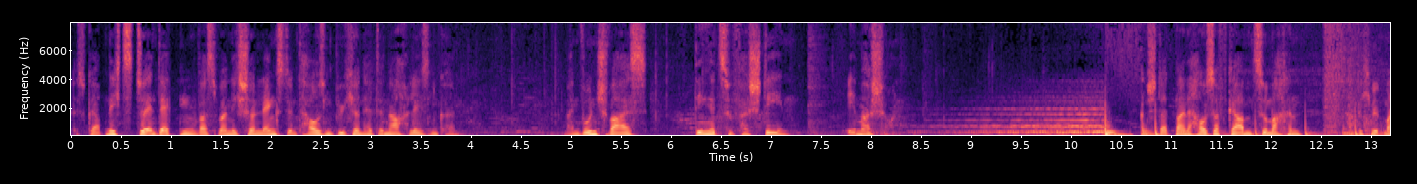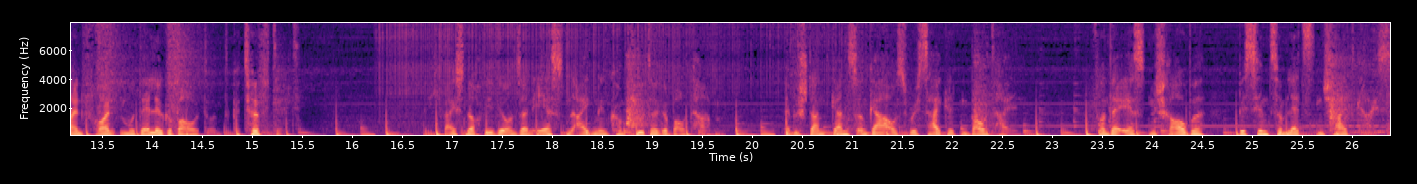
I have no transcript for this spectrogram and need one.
Es gab nichts zu entdecken, was man nicht schon längst in tausend Büchern hätte nachlesen können. Mein Wunsch war es, Dinge zu verstehen. Immer schon. Anstatt meine Hausaufgaben zu machen, habe ich mit meinen Freunden Modelle gebaut und getüftelt. Ich weiß noch, wie wir unseren ersten eigenen Computer gebaut haben. Er bestand ganz und gar aus recycelten Bauteilen. Von der ersten Schraube bis hin zum letzten Schaltkreis.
